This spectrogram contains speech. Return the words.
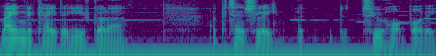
may indicate that you've got a, a potentially a, too hot body.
